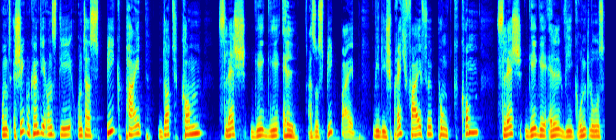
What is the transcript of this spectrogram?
Und schicken könnt ihr uns die unter speakpipe.com slash ggl. Also speakpipe wie die Sprechpfeife.com slash ggl wie grundlos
